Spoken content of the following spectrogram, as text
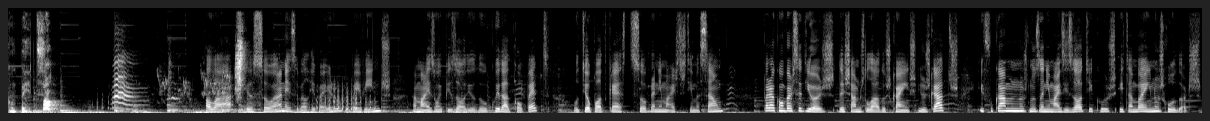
com pets. Olá, eu sou a Ana Isabel Ribeiro. Bem-vindos a mais um episódio do Cuidado com o Pet, o teu podcast sobre animais de estimação. Para a conversa de hoje, deixamos de lado os cães e os gatos e focámos-nos nos animais exóticos e também nos roedores.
